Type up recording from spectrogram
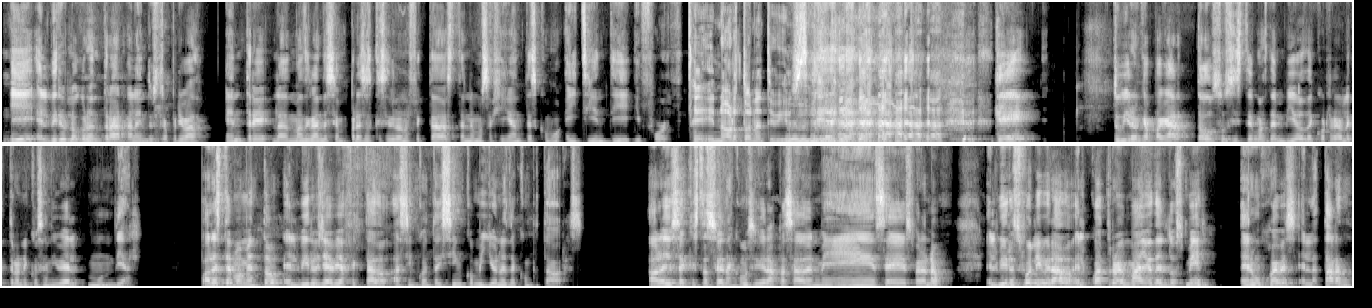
Y el virus logró entrar a la industria privada. Entre las más grandes empresas que se vieron afectadas tenemos a gigantes como ATT y Ford, eh, Norton Antivirus. que tuvieron que apagar todos sus sistemas de envío de correo electrónicos a nivel mundial. Para este momento, el virus ya había afectado a 55 millones de computadoras. Ahora yo sé que esto suena como si hubiera pasado en meses, pero no. El virus fue liberado el 4 de mayo del 2000, era un jueves en la tarde,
